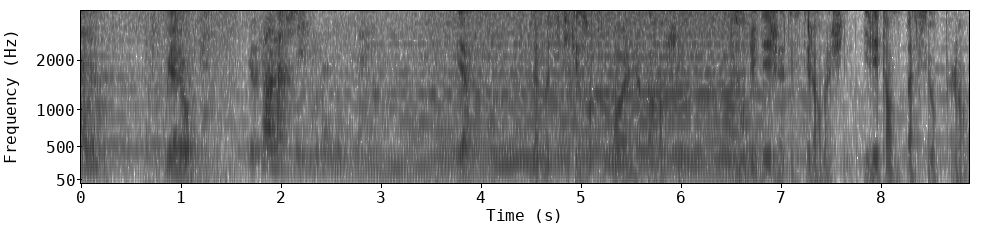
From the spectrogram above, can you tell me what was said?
Allô Oui, allô Le plan a marché, ils ont pas fait l'expérience. Bien. La modification temporelle n'a pas marché. Ils ont dû déjà tester leur machine. Il est temps de passer au plan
